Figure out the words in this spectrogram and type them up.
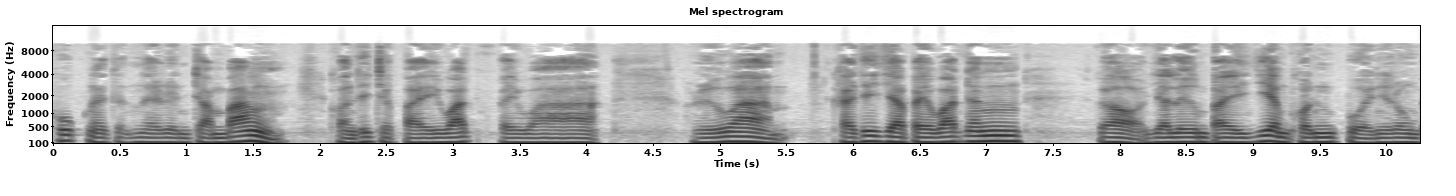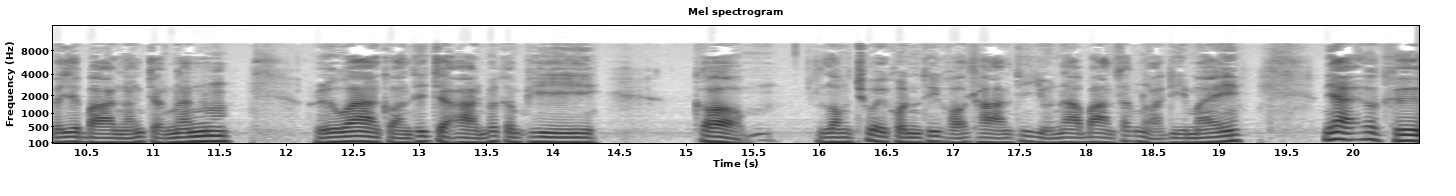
คุกในในเรือนจำบ้าง ก่อนที่จะไปวัดไปวา หรือว่าใครที่จะไปวัดนั้น ก็อย่าลืมไปเยี่ยมคนป่วยในโรงพยาบาลหลังจากนั้น หรือว่าก่อนที่จะอ่านพระคัมภีร์ ก็ลองช่วยคนที่ขอทานที่อยู่หน้าบ้านสักหน่อยดีไหมเนี่ยก็คือ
